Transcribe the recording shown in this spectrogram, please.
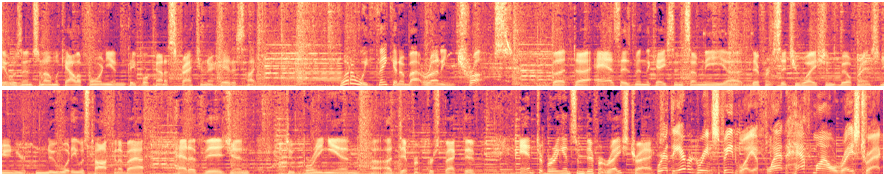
it was in Sonoma, California, and people were kind of scratching their head. It's like, what are we thinking about running trucks? But uh, as has been the case in so many uh, different situations, Bill France Jr. knew what he was talking about, had a vision to bring in a different perspective and to bring in some different racetracks. We're at the Evergreen Speedway, a flat half mile racetrack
